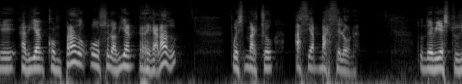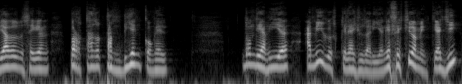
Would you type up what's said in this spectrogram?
que habían comprado o se lo habían regalado, pues marchó hacia Barcelona, donde había estudiado, donde se habían portado tan bien con él, donde había amigos que le ayudarían. Efectivamente, allí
